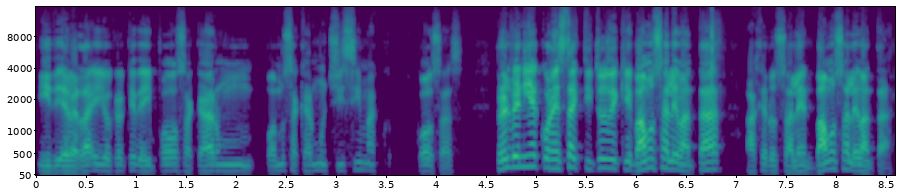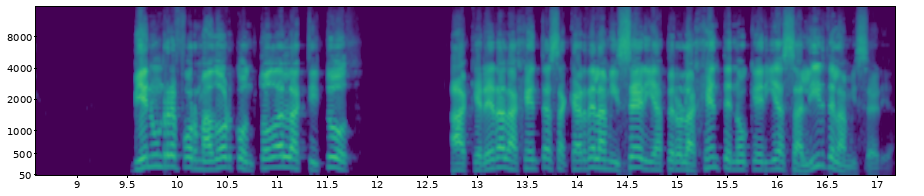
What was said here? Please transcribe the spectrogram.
y de verdad yo creo que de ahí puedo sacar, podemos sacar muchísimas cosas, pero él venía con esta actitud de que vamos a levantar a Jerusalén, vamos a levantar. Viene un reformador con toda la actitud a querer a la gente a sacar de la miseria, pero la gente no quería salir de la miseria.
